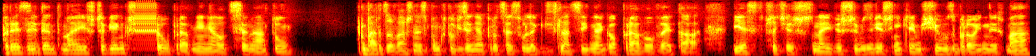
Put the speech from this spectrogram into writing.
prezydent ma jeszcze większe uprawnienia od Senatu bardzo ważne z punktu widzenia procesu legislacyjnego. Prawo weta jest przecież najwyższym zwierzchnikiem sił zbrojnych, ma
